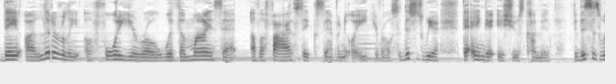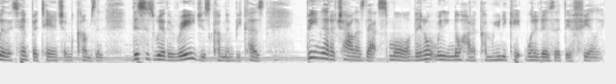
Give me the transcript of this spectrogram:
they are literally a 40 year old with the mindset of a five, six, seven, or eight year old. So this is where the anger issues come in. This is where the temper tantrum comes in. This is where the rage is coming because being that a child is that small, they don't really know how to communicate what it is that they're feeling.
